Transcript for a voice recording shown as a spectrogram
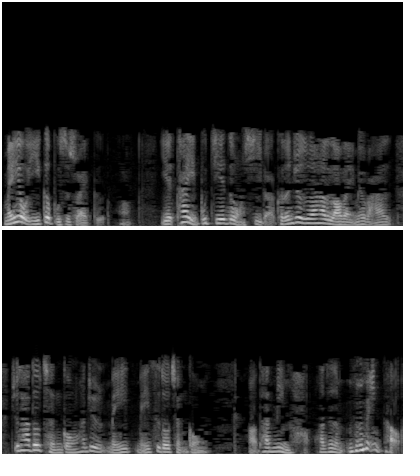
没有一个不是帅哥啊。也他也不接这种戏吧，可能就是说他的老板也没有把他，就他都成功，他就每一每一次都成功。啊，他命好，他真的 命好。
